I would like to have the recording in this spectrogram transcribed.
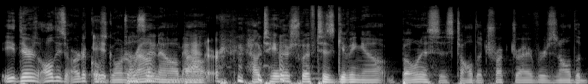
there's all these articles It going around now matter. about how taylor swift is giving out bonuses to all the truck drivers and all the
